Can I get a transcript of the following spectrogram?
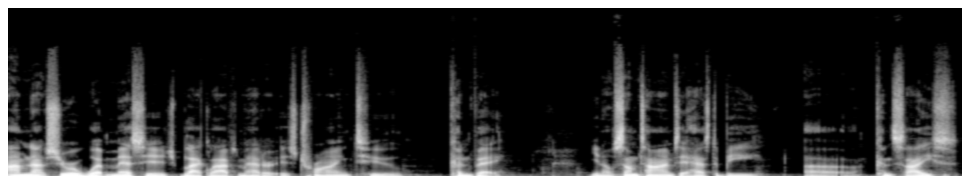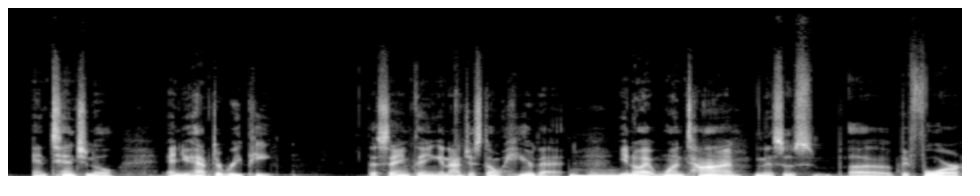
I'm not sure what message Black Lives Matter is trying to convey. You know, sometimes it has to be uh, concise, intentional, and you have to repeat the same thing. And I just don't hear that. You know, at one time, and this was uh, before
